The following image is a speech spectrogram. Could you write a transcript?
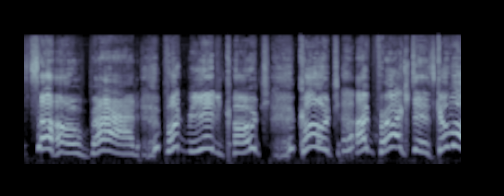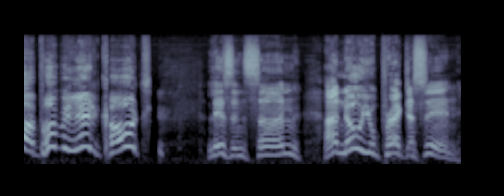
So bad. Put me in, coach. Coach, I practice. Come on, put me in, coach. Listen, son, I know you're practicing,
